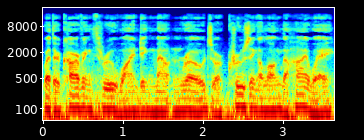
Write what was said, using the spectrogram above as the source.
Whether carving through winding mountain roads or cruising along the highway,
